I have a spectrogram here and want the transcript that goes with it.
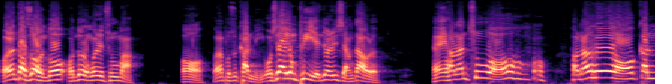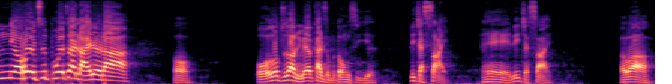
反正到时候很多很多人会去出嘛，哦，反正不是看你，我现在用屁眼就已经想到了。哎，好难出哦，好难喝哦，干尿喝一次不会再来了啦。哦，我都知道你们要干什么东西了，你假晒，嘿，你假晒，好不好？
